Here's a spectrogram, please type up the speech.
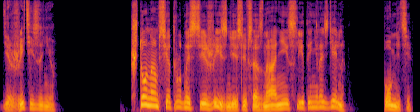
держитесь за нее. Что нам все трудности жизни, если в сознании слиты нераздельно? Помните,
